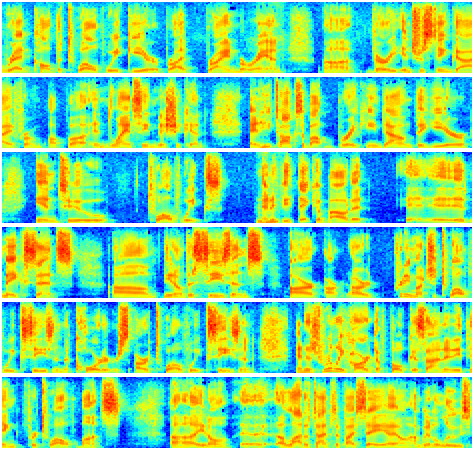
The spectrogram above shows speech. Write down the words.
read called The 12 Week Year by Brian Moran. Uh, very interesting guy from up uh, in Lansing, Michigan. And he talks about breaking down the year into 12 weeks. Mm-hmm. And if you think about it, it, it makes sense. Um, you know, the seasons are, are, are pretty much a 12 week season. The quarters are a 12 week season. And it's really hard to focus on anything for 12 months. Uh, you know, uh, a lot of times if I say you know, I'm going to lose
